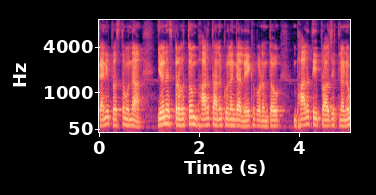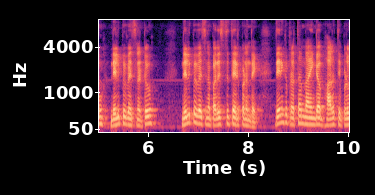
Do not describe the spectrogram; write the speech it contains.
కానీ ప్రస్తుతం ఉన్న యుఎన్ఎస్ ప్రభుత్వం భారత అనుకూలంగా లేకపోవడంతో భారత్ ఈ ప్రాజెక్టులను నిలిపివేసినట్టు నిలిపివేసిన పరిస్థితి ఏర్పడింది. దీనికి ప్రత్యామ్నాయంగా భారత్ ఇప్పుడు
